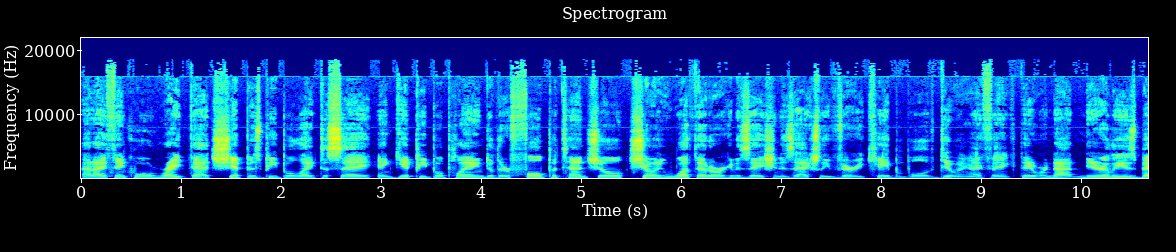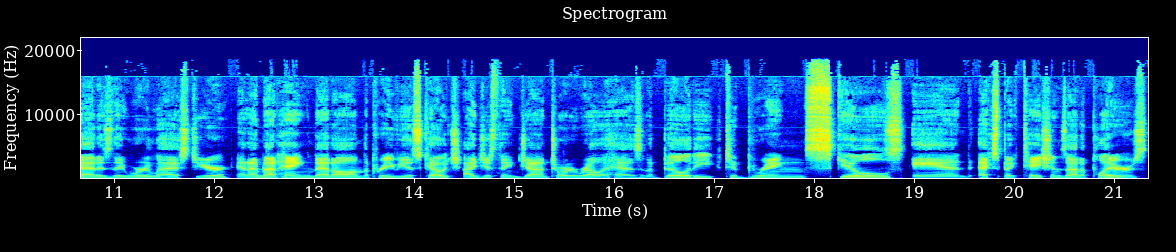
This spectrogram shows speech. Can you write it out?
and I think we'll right that ship, as people like to say, and get people playing to their full potential, showing what that organization is actually very capable of doing. I think they were not nearly as bad as they were last year, and I'm not hanging that all on the previous coach. I just think John Tortorella has an ability to bring skills and expectations out of players,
